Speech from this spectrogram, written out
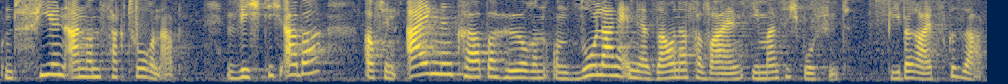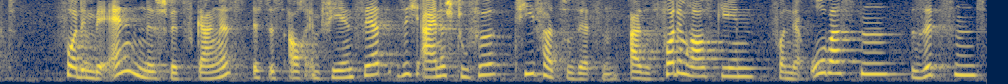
und vielen anderen Faktoren ab. Wichtig aber, auf den eigenen Körper hören und so lange in der Sauna verweilen, wie man sich wohlfühlt. Wie bereits gesagt. Vor dem Beenden des Schwitzganges ist es auch empfehlenswert, sich eine Stufe tiefer zu setzen. Also vor dem Rausgehen von der obersten sitzend,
